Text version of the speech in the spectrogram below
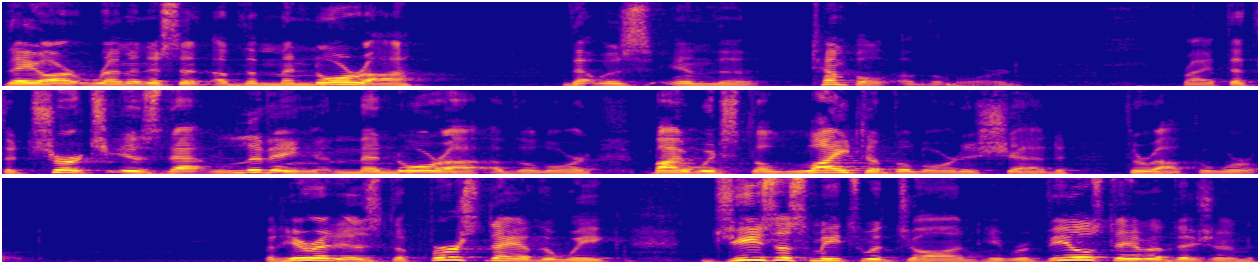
They are reminiscent of the menorah that was in the temple of the Lord right? That the church is that living menorah of the Lord by which the light of the Lord is shed throughout the world. But here it is, the first day of the week. Jesus meets with John. He reveals to him a vision.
